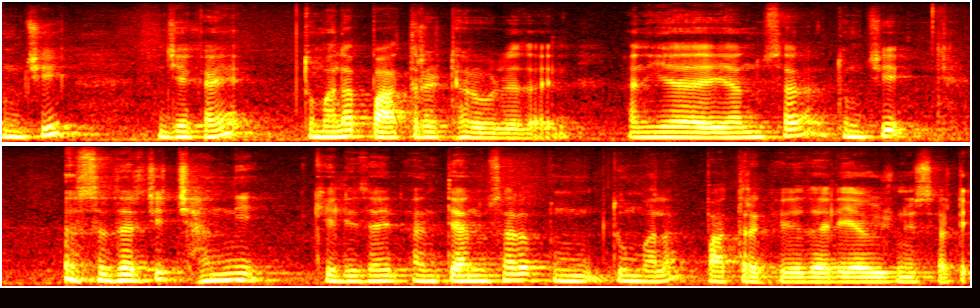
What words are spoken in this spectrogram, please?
तुमची जे काय तुम्हाला पात्र ठरवलं जाईल. आणि या यानुसार तुमची सदरची छाननी केली जाईल आणि त्यानुसार तुम तुम्हाला पात्र केले जाईल या योजनेसाठी.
